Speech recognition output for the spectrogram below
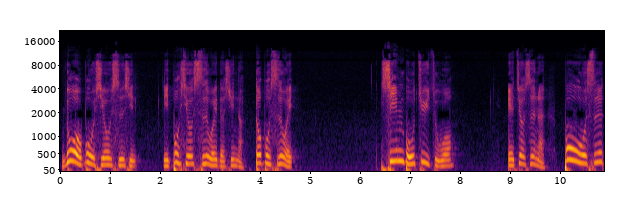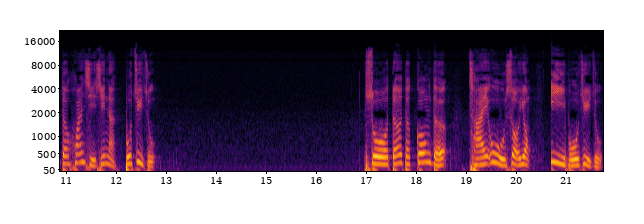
若不修私心，你不修思维的心呢，都不思维，心不具足哦，也就是呢，不施的欢喜心呢，不具足。所得的功德、财物受用亦不具足。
